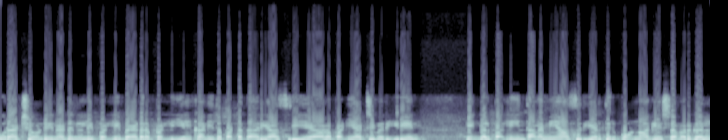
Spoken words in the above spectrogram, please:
ஊராட்சி ஒன்றிய நடுநிலைப்பள்ளி பேடரப்பள்ளியில் கணித பட்டதாரி ஆசிரியராக பணியாற்றி வருகிறேன். எங்கள் பள்ளியின் தலைமை ஆசிரியர் திரு. பொன்னாகேஷ் அவர்கள்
